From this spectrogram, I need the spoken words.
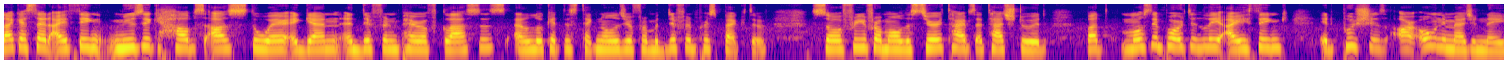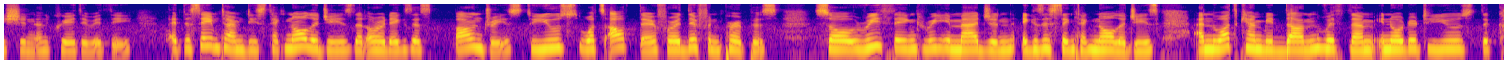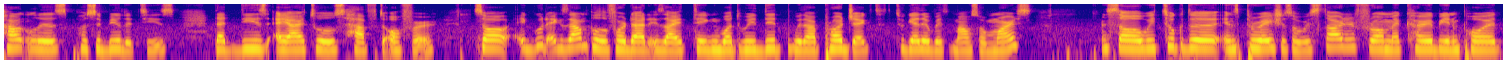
like I said, I think music helps us to wear again a different pair of glasses and look at this technology from a different perspective. So, free from all the stereotypes attached to it. But most importantly, I think it pushes our own imagination and creativity. At the same time these technologies that already exist boundaries to use what's out there for a different purpose. So, rethink, reimagine existing technologies and what can be done with them in order to use the countless possibilities that these AI tools have to offer. So, a good example for that is, I think, what we did with our project together with Mouse on Mars so we took the inspiration. So we started from a caribbean poet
